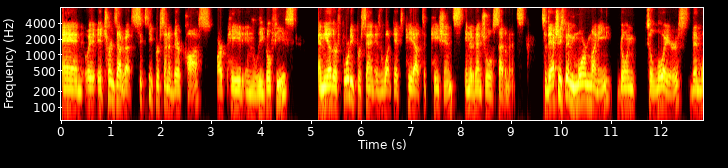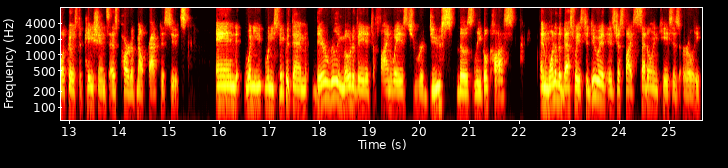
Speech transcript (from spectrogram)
And it, turns out about 60% of their costs are paid in legal fees. And the other 40% is what gets paid out to patients in eventual settlements. So they actually spend more money going to lawyers than what goes to patients as part of malpractice suits. And when you when you speak with them, they're really motivated to find ways to reduce those legal costs. And one of the best ways to do it is just by settling cases early.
